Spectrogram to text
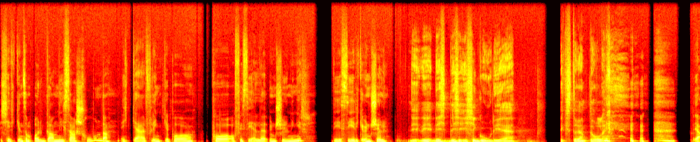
Kirken som organisasjon, da, ikke er flinke på, på offisielle unnskyldninger. De sier ikke unnskyld. De, de, de, de er ikke, ikke gode, de er ekstremt dårlige. ja,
